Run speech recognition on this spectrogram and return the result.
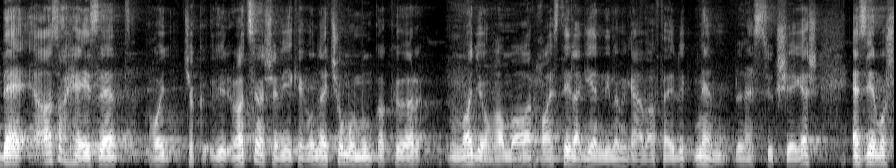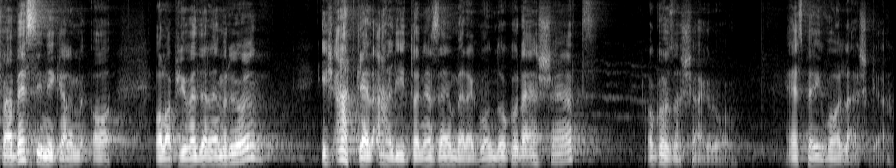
De az a helyzet, hogy csak racionálisan végig kell gondolni, egy csomó munkakör nagyon hamar, ha ez tényleg ilyen dinamikával fejlődik, nem lesz szükséges. Ezért most már beszélni kell a alapjövedelemről, és át kell állítani az emberek gondolkodását a gazdaságról. Ez pedig vallás kell.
